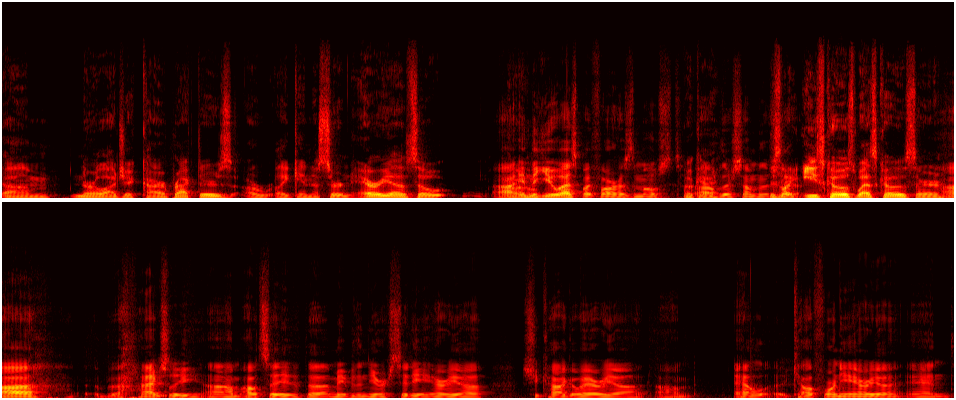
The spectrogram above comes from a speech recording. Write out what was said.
um, neurologic chiropractors or like in a certain area? So uh, in the us by far has the most Okay. uh, there's some There's like East Coast, West Coast, or Uh, actually, um, I would say the maybe the New York City area, Chicago area, um, L- California area, and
